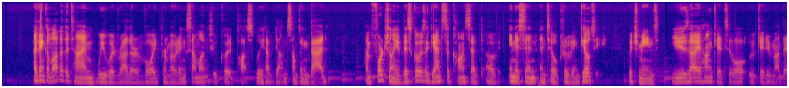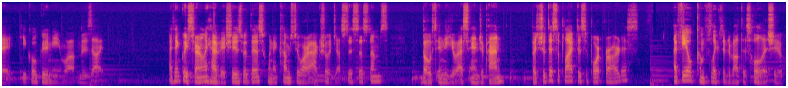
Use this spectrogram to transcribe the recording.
I think a lot of the time we would rather avoid promoting someone who could possibly have done something bad. Unfortunately, this goes against the concept of innocent until proven guilty, which means yuzai hanketsu o ukeru made hikoku ni wa muzai. I think we certainly have issues with this when it comes to our actual justice systems, both in the US and Japan. But should this apply to support for artists? I feel conflicted about this whole issue.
